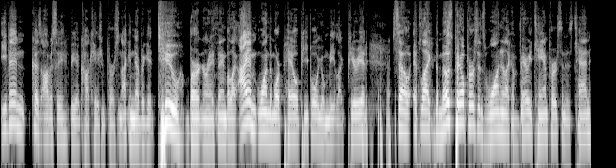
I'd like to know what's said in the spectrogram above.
even because obviously being a Caucasian person, I can never get too burnt or anything, but like I am one of the more pale people you'll meet, like period. so if like the most pale person is one and like a very tan person is 10,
